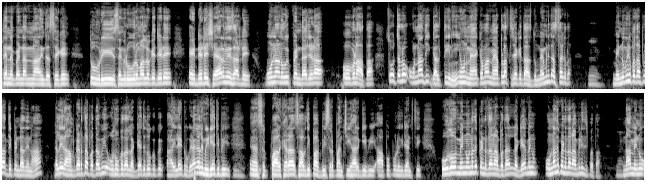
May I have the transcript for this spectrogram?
ਤਿੰਨ ਪਿੰਡਾਂ ਦੇ ਨਾਂ ਨਹੀਂ ਦੱਸੇ ਗਏ। ਧੂਰੀ ਸੰਗਰੂਰ ਮੰਨ ਲਓ ਕਿ ਜਿਹੜੇ ਐਡੇ ਐਡੇ ਸ਼ਹਿਰ ਨੇ ਸਾਡੇ ਉਹਨਾਂ ਨੂੰ ਵੀ ਪਿੰਡ ਆ ਜਿਹੜਾ ਉਹ ਬਣਾਤਾ। ਸੋ ਚਲੋ ਉਹਨਾਂ ਦੀ ਗਲਤੀ ਨਹੀਂ। ਹੁਣ ਮੈਂ ਕਹਾਂ ਮੈਂ ਭਲੱਥ ਜਾ ਕੇ ਦੱਸ ਦੂੰ। ਮੈਂ ਵੀ ਨਹੀਂ ਦੱਸ ਸਕਦਾ। ਮੈਨੂੰ ਵੀ ਨਹੀਂ ਪਤਾ ਭਲੱਥ ਦੇ ਪਿੰਡਾਂ ਦੇ ਨਾਂ। ਕੱਲੇ ਰਾਮਗੜ੍ਹ ਦਾ ਪਤਾ ਵੀ ਉਦੋਂ ਪਤਾ ਲੱਗਿਆ ਜਦੋਂ ਕੋਈ ਹਾਈਲਾਈਟ ਹੋ ਗਿਆ ਨਾ ਗੱਲ ਮੀਡੀਆ 'ਚ ਵੀ ਸੁਖਪਾਲ ਖਹਿਰਾ ਸਾਹਿਬ ਦੀ ਭਾਬੀ ਸਰਪੰਚੀ ਹਾਰ ਗਈ ਵੀ ਆਪ ਪੋਲਿੰਗ ਏਜੰਟ ਸੀ। ਉਦੋਂ ਮੈਨੂੰ ਉਹਨਾਂ ਦੇ ਪਿੰਡ ਦਾ ਨਾਮ ਪਤਾ ਲੱਗਿਆ। ਮੈਨੂੰ ਉਹਨਾਂ ਦੇ ਪਿੰਡ ਦਾ ਨਾਮ ਵੀ ਨਹੀਂ ਸੀ ਪਤਾ। ਨਾ ਮੈਨੂੰ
